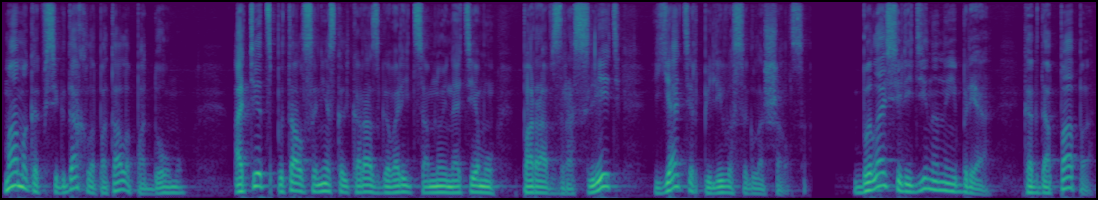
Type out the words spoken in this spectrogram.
Мама, как всегда, хлопотала по дому. Отец пытался несколько раз говорить со мной на тему «пора взрослеть», я терпеливо соглашался. Была середина ноября, когда папа,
